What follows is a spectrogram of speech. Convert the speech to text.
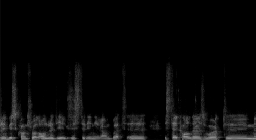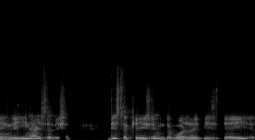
rabies control already existed in Iran, but uh, stakeholders worked uh, mainly in isolation. This occasion, the World Rabies Day,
